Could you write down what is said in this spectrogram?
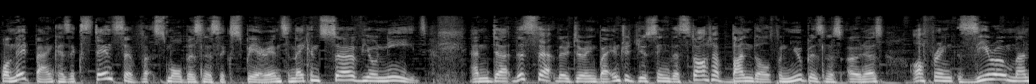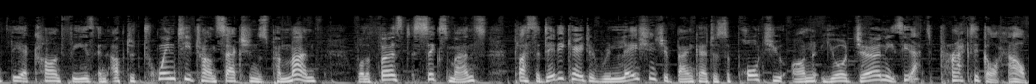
Well, Nedbank has extensive small business experience and they can serve your needs. And uh, this uh, they're doing by introducing the startup bundle for new business owners, offering zero monthly account fees and up to 20 transactions per month for the first six months, plus a dedicated relationship banker to support you on your journey. See, that's practical help.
